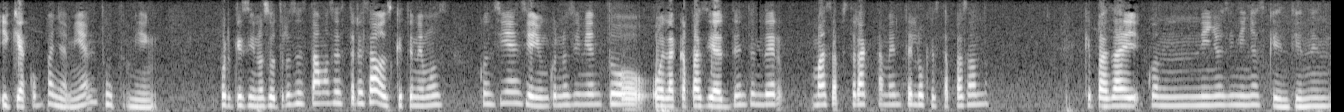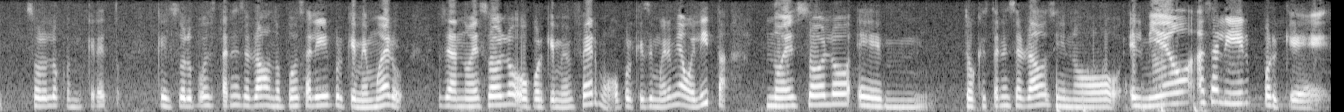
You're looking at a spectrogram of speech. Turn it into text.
y qué acompañamiento también. Porque si nosotros estamos estresados, que tenemos conciencia y un conocimiento o la capacidad de entender más abstractamente lo que está pasando, que pasa con niños y niñas que entienden solo lo concreto, que solo puedo estar encerrado, no puedo salir porque me muero. O sea, no es solo o porque me enfermo o porque se muere mi abuelita, no es solo eh, tengo que estar encerrado, sino el miedo a salir porque...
